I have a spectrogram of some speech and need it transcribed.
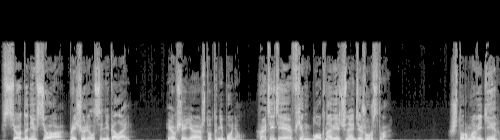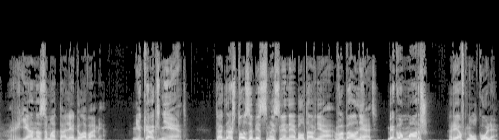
«Все да не все!» — прищурился Николай. «И вообще, я что-то не понял. Хотите в химблок на вечное дежурство?» Штурмовики рьяно замотали головами. «Никак нет! Тогда что за бессмысленная болтовня? Выполнять! Бегом марш!» — рявкнул Коля.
